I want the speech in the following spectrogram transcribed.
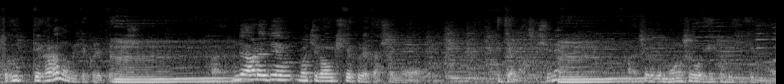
ー、と売ってからも見てくれてうるし、ん。はい。であれでもちろん来てくれた人もいてますしうね、ん。はい。それでものすごいいい取引も。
